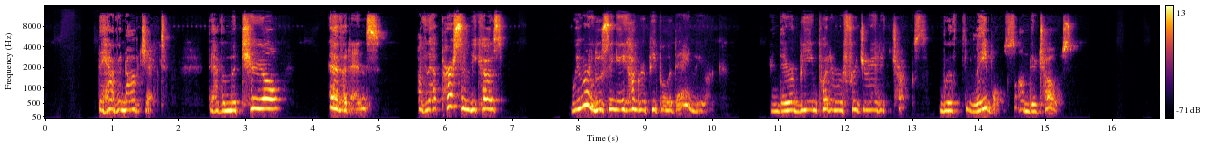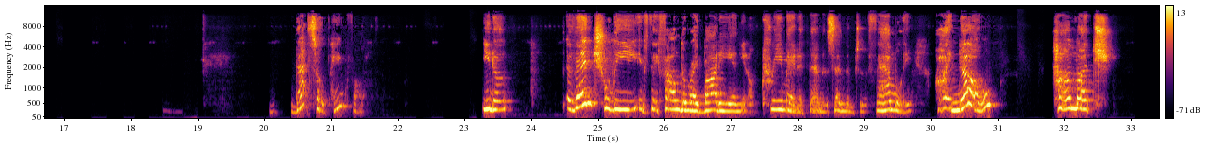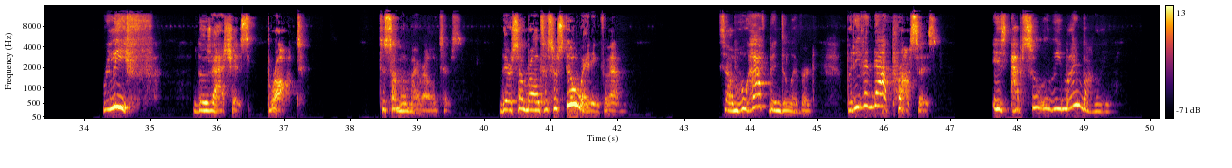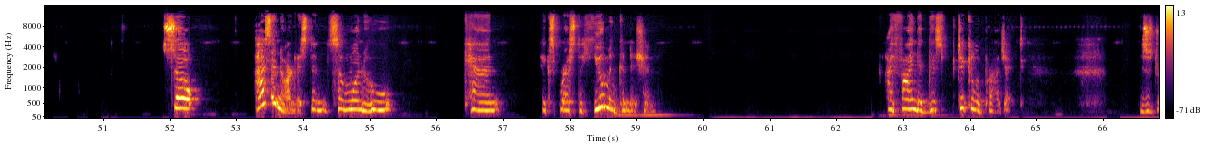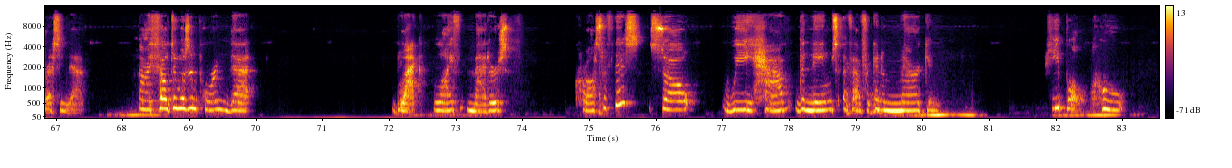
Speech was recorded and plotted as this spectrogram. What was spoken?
They have an object, they have a material evidence of that person because we were losing 800 people a day in New York. And they were being put in refrigerated trucks with labels on their toes. That's so painful. You know, eventually, if they found the right body and, you know, cremated them and send them to the family, I know how much relief those ashes brought to some of my relatives. There are some relatives who are still waiting for them, some who have been delivered. But even that process is absolutely mind boggling. So, as an artist and someone who can express the human condition, I find that this particular project is addressing that. I felt it was important that Black Life Matters cross with this. So we have the names of African American people who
